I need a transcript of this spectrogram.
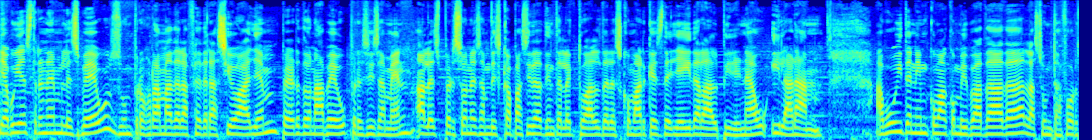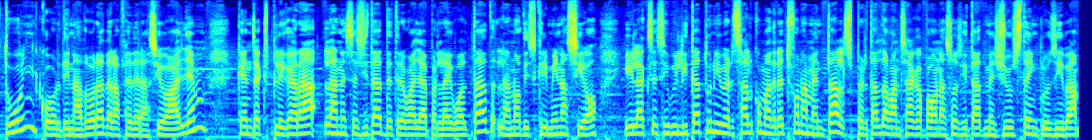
I avui estrenem Les Veus, un programa de la Federació Allem per donar veu, precisament, a les persones amb discapacitat intel·lectual de les comarques de Lleida, l'Alt Pirineu i l'Aran. Avui tenim com a convidada l'Assumpta Fortuny, coordinadora de la Federació Allem, que ens explicarà la necessitat de treballar per la igualtat, la no discriminació i l'accessibilitat universal com a drets fonamentals per tal d'avançar cap a una societat més justa, inclusiva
